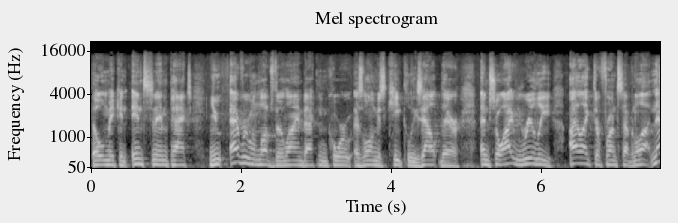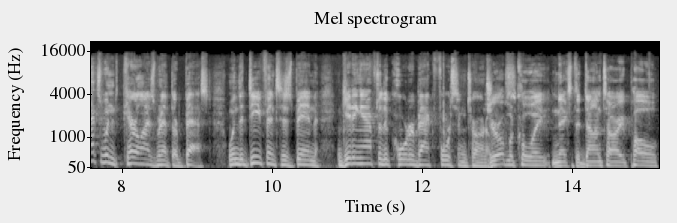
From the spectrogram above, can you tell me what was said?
that will make an instant impact. You, everyone loves their linebacking corps as long as Kuechly's out there. And so I really, I like their front seven a lot. And that's when Carolina's been at their best, when the defense has been getting after the quarterback, forcing turnovers. Gerald McCoy next to Dontari Poe,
